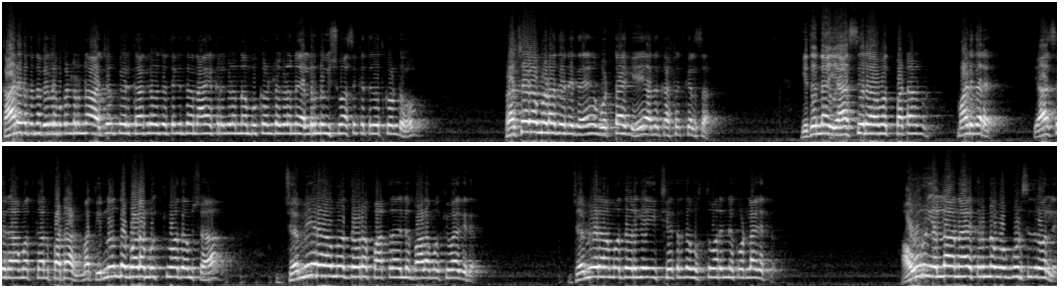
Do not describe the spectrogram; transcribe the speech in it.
ಕಾರ್ಯಕರ್ತನ ಬೇರೆ ಮುಖಂಡರನ್ನ, ಅಜಂಪೀರ್ ಖಾದ್ರಿ ಅವ್ರ ಜೊತೆಗಿದ್ದ ನಾಯಕರುಗಳನ್ನ, ಮುಖಂಡರುಗಳನ್ನ ಎಲ್ಲರನ್ನೂ ವಿಶ್ವಾಸಕ್ಕೆ ತೆಗೆದುಕೊಂಡು ಪ್ರಚಾರ ಮಾಡೋದೇನಿದೆ, ಒಟ್ಟಾಗಿ ಅದು ಕಷ್ಟದ ಕೆಲಸ. ಇದನ್ನ ಯಾಸಿರ್ ಅಹಮದ್ ಪಠಾಣ್ ಮಾಡಿದ್ದಾರೆ. ಯಾಸಿರ್ ಅಹಮದ್ ಖಾನ್ ಪಠಾಣ್. ಮತ್ತೆ ಇನ್ನೊಂದು ಬಹಳ ಮುಖ್ಯವಾದ ಅಂಶ, ಜಮೀರ್ ಅಹಮದ್ ಅವರ ಪಾತ್ರ ಇಲ್ಲಿ ಬಹಳ ಮುಖ್ಯವಾಗಿದೆ. ಜಮೀರ್ ಅಹಮದ್ ಅವರಿಗೆ ಈ ಕ್ಷೇತ್ರದ ಉಸ್ತುವಾರಿಯನ್ನು ಕೊಡಲಾಗಿತ್ತು. ಅವರು ಎಲ್ಲ ನಾಯಕರನ್ನ ಒಗ್ಗೂಡಿಸಿದ್ರು ಅಲ್ಲಿ.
